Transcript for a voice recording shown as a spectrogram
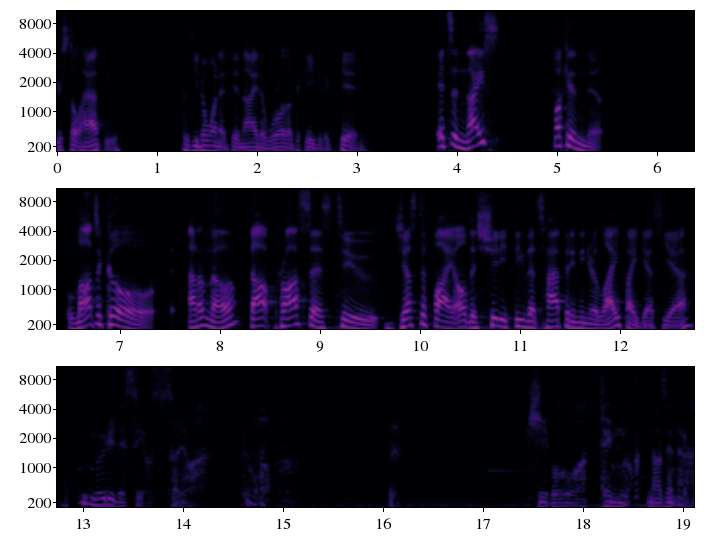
You're still happy because you don't want to deny the world that gave you the kid. It's a nice fucking logical I don't know, thought process to justify all the shitty thing that's happening in your life, I guess, yeah? 無理ですよそれは希望は天国なぜなら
